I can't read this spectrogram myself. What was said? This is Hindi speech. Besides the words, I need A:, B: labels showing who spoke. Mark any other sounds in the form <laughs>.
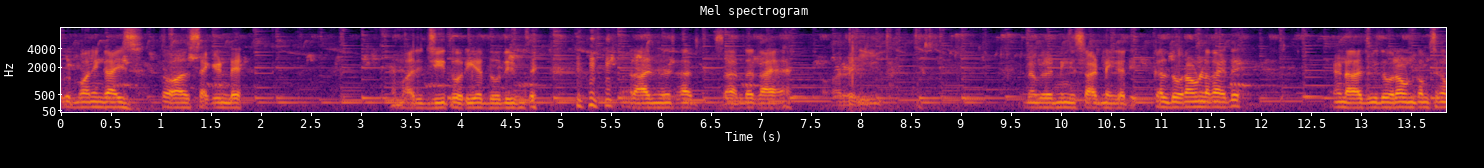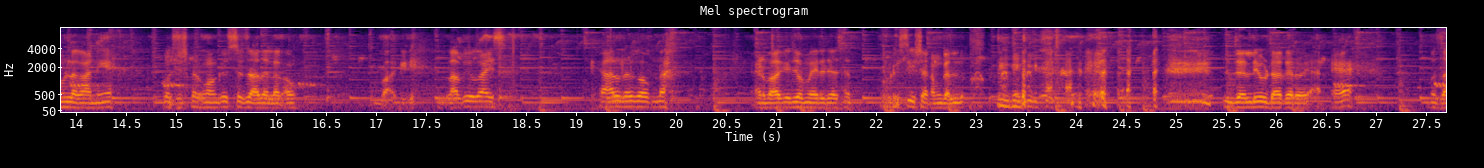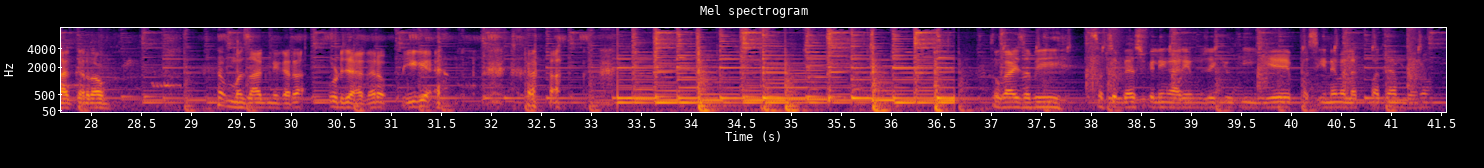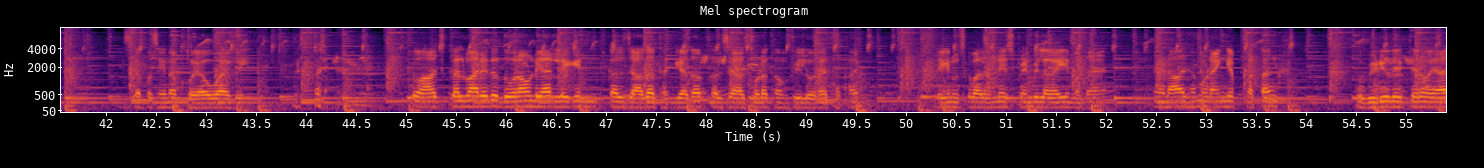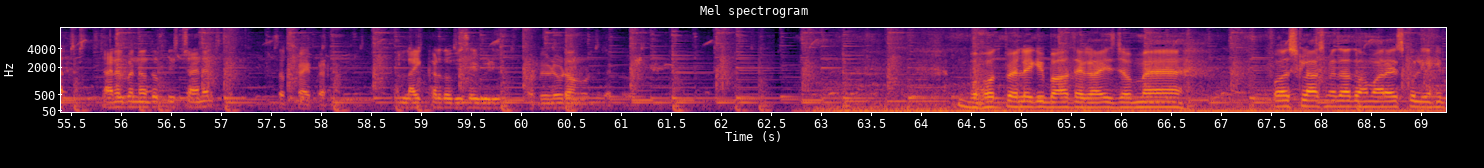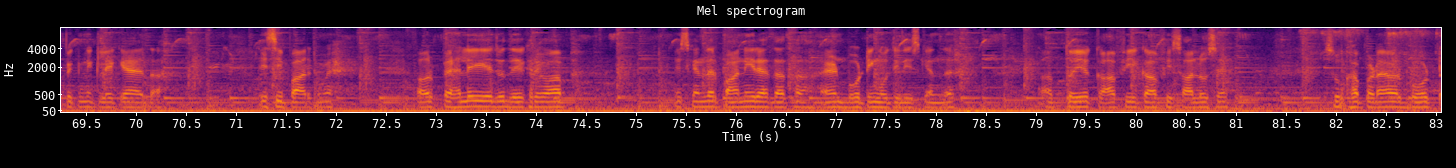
A: गुड मॉर्निंग गाइस तो आज सेकंड डे हमारी जीत हो रही है दो दिन से। आज मेरे साथ सार्थक आया है। और रनिंग स्टार्ट नहीं करी। कल दो राउंड लगाए थे। एंड आज भी दो राउंड कम से कम लगानी है। कोशिश करूँगा कि उससे ज़्यादा लगाऊँ। बाकी लव यू गाइस ख्याल रखो अपना। एंड बाकी जो मेरे जैसा थोड़ी सी शर्म कर लो। <laughs> जल्दी उठा करो यार। मज़ाक कर रहा हूँ। मज़ाक नहीं कर रहा, उठ जाया करो, ठीक है। तो गाइज़ अभी सबसे बेस्ट फीलिंग आ रही है मुझे क्योंकि ये पसीने में लथपथ है हम दोनों। इसका पसीना खोया हुआ है कहीं <laughs> तो आज कल मारे थे दो राउंड यार, लेकिन कल ज़्यादा थक गया था। और कल से आज थोड़ा कम फील हो रहा है थकान लेकिन उसके बाद हमने स्पेंड भी लगाई, मज़ा है एंड आज हम उड़ाएँगे पतंग। तो वीडियो देखते रहो यार। चैनल पर ना तो प्लीज़ चैनल
B: सब्सक्राइब करना।
A: और लाइक कर दो भी सही वीडियो।
B: और वीडियो डाउनलोड कर दो
A: बहुत पहले की बात है गाइस जब मैं फ़र्स्ट क्लास में था तो हमारा स्कूल यहीं पिकनिक लेके आया था इसी पार्क में। और पहले ये जो देख रहे हो आप इसके अंदर पानी रहता था एंड बोटिंग होती थी इसके अंदर। अब तो ये काफ़ी काफ़ी सालों से सूखा पड़ा है और बोट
